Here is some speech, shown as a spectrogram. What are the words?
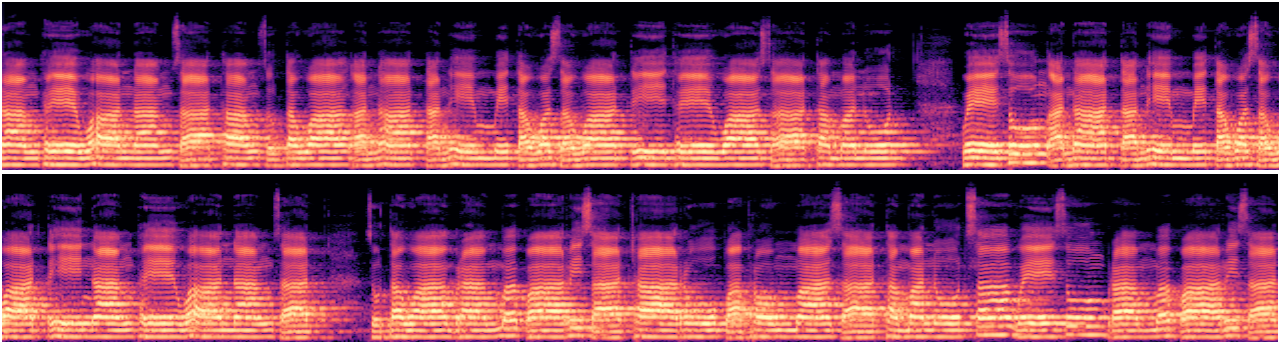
นางเทวานังสัทธังสุตวังอนาตตนิมมิตวสวัตติเทวาสัทธมนุษย์เวสุงอนาตตนิมมิตวสวัตตินางเทวานังสัตสุตวาบรามปาริสัชารูปพรหมาสัทธรรมนุษย์สเวสุงบรามปาริสัต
